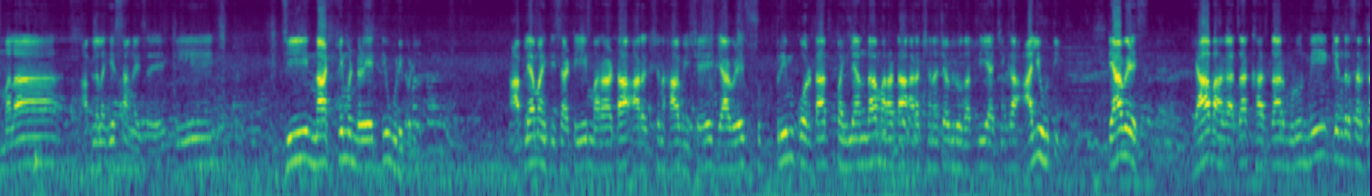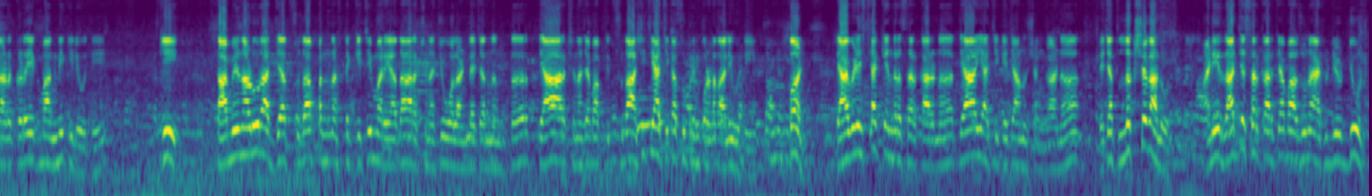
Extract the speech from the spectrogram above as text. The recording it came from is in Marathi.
मला आपल्याला हे सांगायचं आहे की जी नाटकी मंडळी आहेत ती उडी पडली. आपल्या माहितीसाठी मराठा आरक्षण हा विषय ज्यावेळेस सुप्रीम कोर्टात पहिल्यांदा मराठा आरक्षणाच्या विरोधातली याचिका आली होती त्यावेळेस ह्या भागाचा खासदार म्हणून मी केंद्र सरकारकडे एक मागणी केली होती की तामिळनाडू राज्यात सुद्धा पन्नास टक्केची मर्यादा आरक्षणाची ओलांडल्याच्या नंतर त्या आरक्षणाच्या बाबतीत सुद्धा अशीच याचिका सुप्रीम कोर्टात आली होती. पण त्यावेळेसच्या केंद्र सरकारनं त्या याचिकेच्या अनुषंगानं त्याच्यात लक्ष घालून आणि राज्य सरकारच्या बाजूनं ऍफिडेव्हिट देऊन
